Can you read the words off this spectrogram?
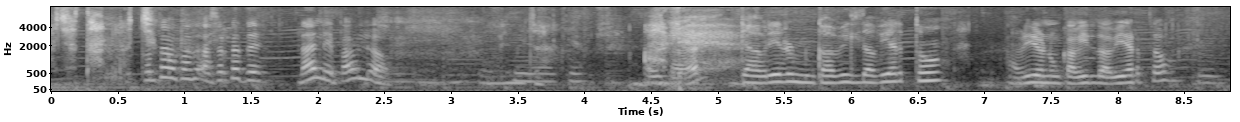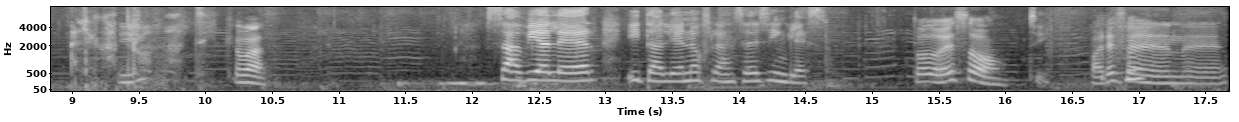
Allá están los contame, acércate. Dale, Pablo. Vamos a ver. Que abrieron un cabildo abierto. Abrieron un cabildo abierto. ¿Y? ¿Qué más? Sabía leer italiano, francés e inglés. ¿Todo eso? Sí. Parecen eh,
